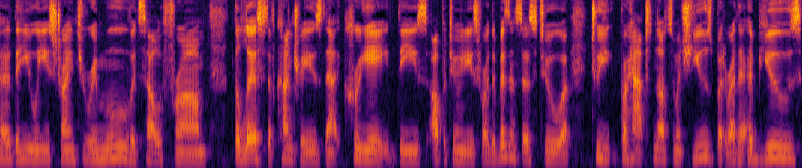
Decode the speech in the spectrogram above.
uh, the UAE is trying to remove itself from the list of countries that create these opportunities for the businesses to uh, to perhaps not so much use but rather abuse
